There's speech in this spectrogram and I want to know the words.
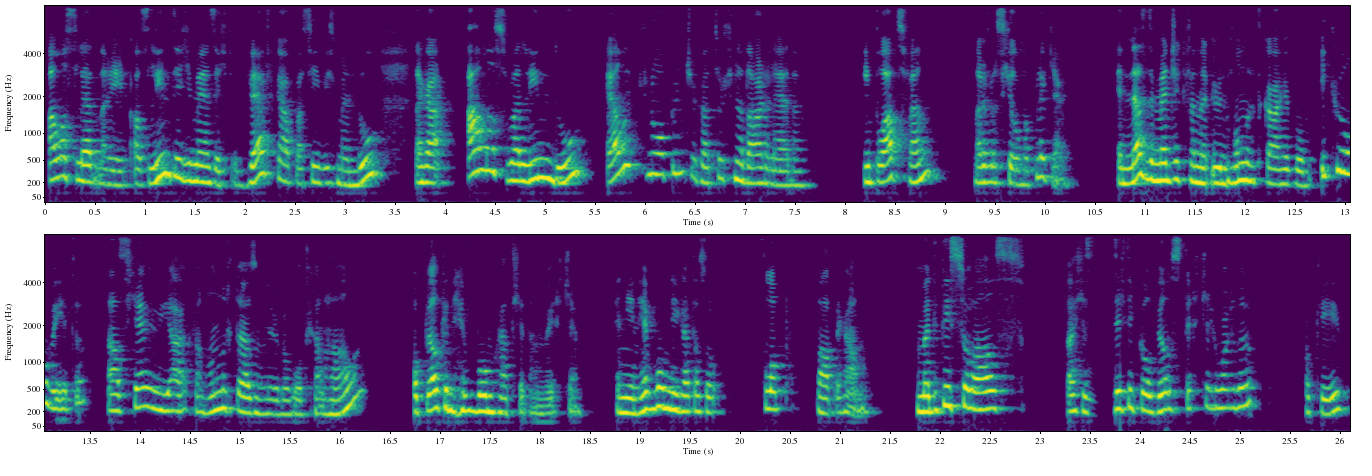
Alles leidt naar hier. Als Lin tegen mij zegt 5k passief is mijn doel, dan gaat alles wat Lin doet, elk knooppuntje gaat terug naar daar leiden. In plaats van naar verschillende plekken. En dat is de magic van de 100k hefboom. Ik wil weten, als jij je jaar van 100.000 euro wilt gaan halen, op welke hefboom gaat je dan werken? En die hefboom die gaat dat zo flop laten gaan. Maar dit is zoals, als je zegt ik wil veel sterker worden. Oké, okay.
